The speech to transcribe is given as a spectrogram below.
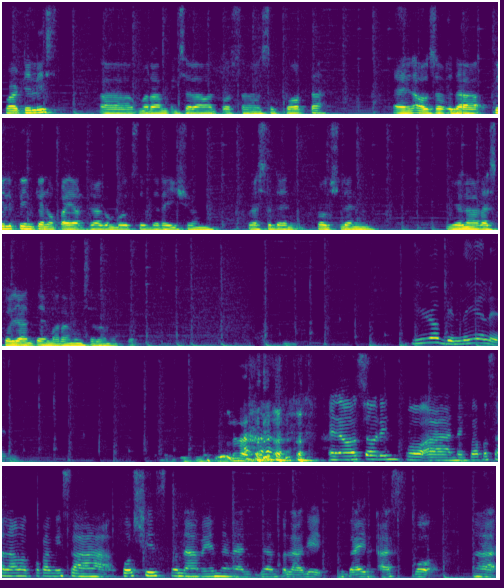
Party List, ah, maraming salamat po sa suporta. And also the Philippine Canoe Kayak Dragon Boat Federation President Coach Len Leonora Escoliante, maraming salamat po. Lee Robin. And also rin po, ah, nagpapasalamat po kami sa coaches po namin na nandiyan palagi to guide us po na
